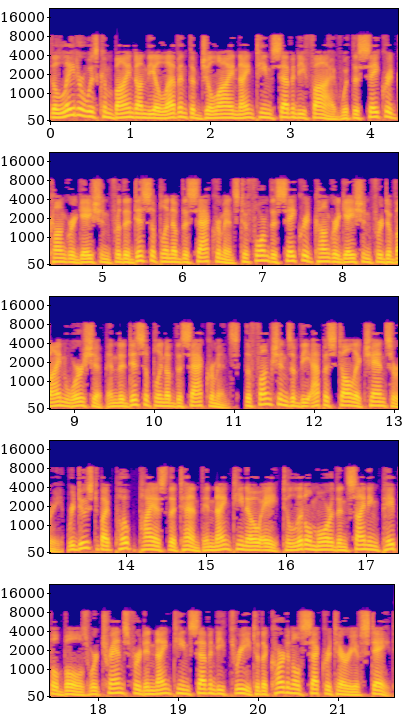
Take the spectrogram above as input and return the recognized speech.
The later was combined on the 11th of July 1975 with the Sacred Congregation for the Discipline of the Sacraments to form the Sacred Congregation for Divine Worship and the Discipline of the Sacraments. The functions of the Apostolic Chancery, reduced by Pope Pius X in 1908 to little more than signing papal bulls, were transferred in 1973 to the Cardinal Secretary of State.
